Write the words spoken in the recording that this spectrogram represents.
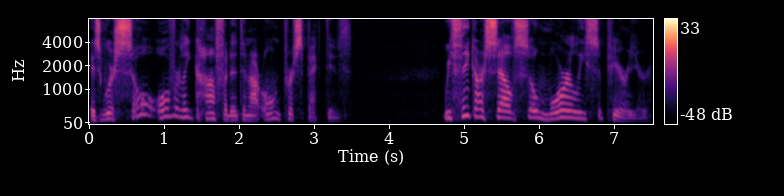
is we're so overly confident in our own perspectives. We think ourselves so morally superior.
